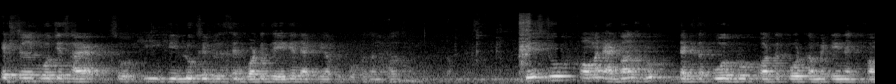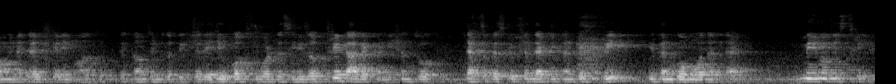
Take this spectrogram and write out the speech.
External coach is hired. So he, he looks into this and what is the area that we have to focus on first. Phase two, form an advanced group, that is the core group or the core committee and form an agile scaling also. It comes into the picture. AG works towards the series of three target conditions. So that's the prescription that you can take three. You can go more than that. Minimum is three.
